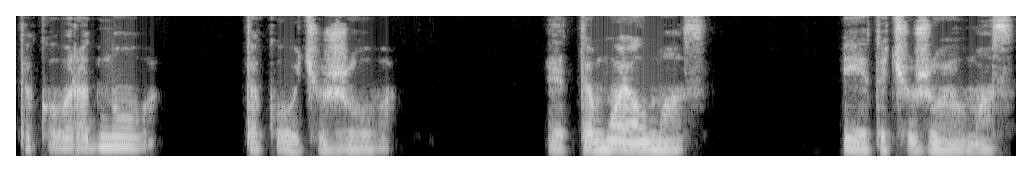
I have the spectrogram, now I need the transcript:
такого родного, такого чужого. Это мой алмаз, и это чужой алмаз.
